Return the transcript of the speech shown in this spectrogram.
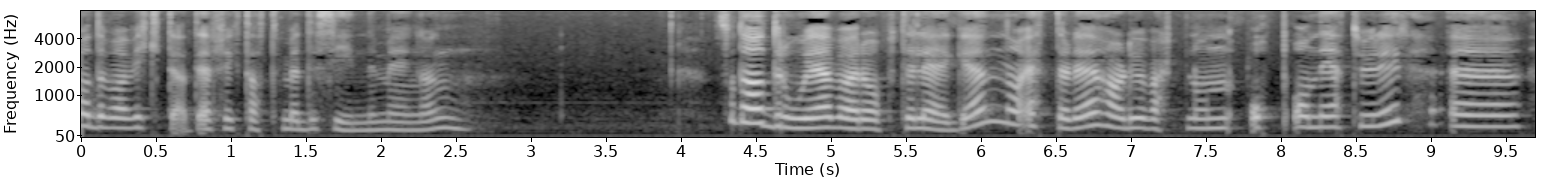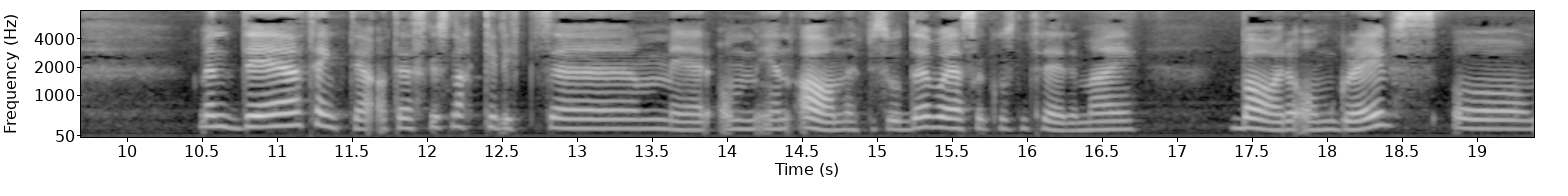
og det var viktig at jeg fikk tatt medisiner med en gang. Så da dro jeg bare opp til legen, og etter det har det jo vært noen opp- og nedturer. Eh, men det tenkte jeg at jeg skulle snakke litt eh, mer om i en annen episode, hvor jeg skal konsentrere meg bare om Graves og,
